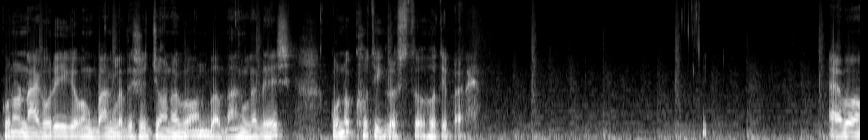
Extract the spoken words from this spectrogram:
কোনো নাগরিক এবং বাংলাদেশের জনগণ বা বাংলাদেশ কোনো ক্ষতিগ্রস্ত হতে পারে। এবং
